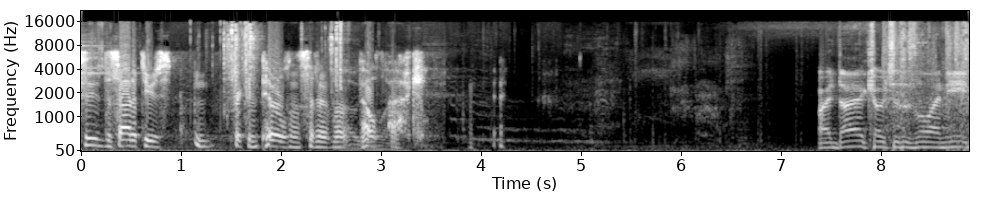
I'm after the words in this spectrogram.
He decided to use freaking pills instead of a oh, health pack. My diet coaches is all I need.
